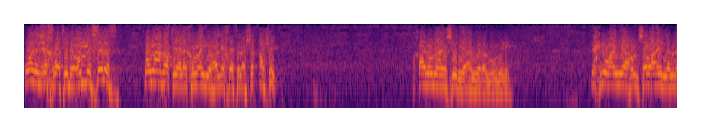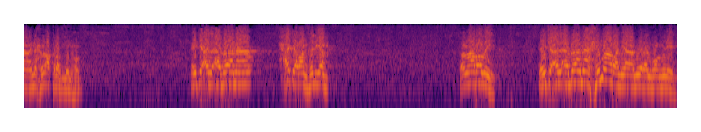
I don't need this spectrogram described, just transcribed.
وللإخوة لأم الثلث. وما بقي لكم أيها الإخوة الأشقة شيء. فقالوا ما يصير يا أمير المؤمنين. نحن وإياهم سواء لم نحن أقرب منهم. اجعل أبانا حجرا في اليم. فما رضي. اجعل أبانا حمارا يا أمير المؤمنين.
